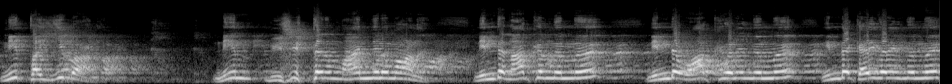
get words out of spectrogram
നീ തയ്യബാണ്. നീ വിശിഷ്ടനും മാന്യനുമാണ്. നിന്റെ നാക്കിൽ നിന്ന് നിന്റെ വാക്കുകളിൽ നിന്ന് നിന്റെ കൈകളിൽ നിന്ന്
